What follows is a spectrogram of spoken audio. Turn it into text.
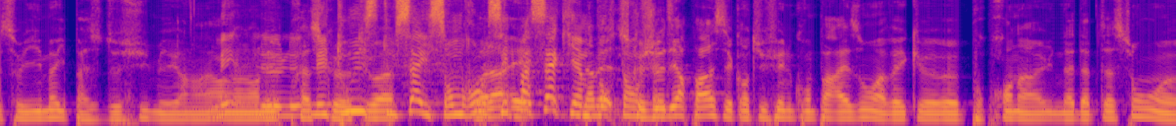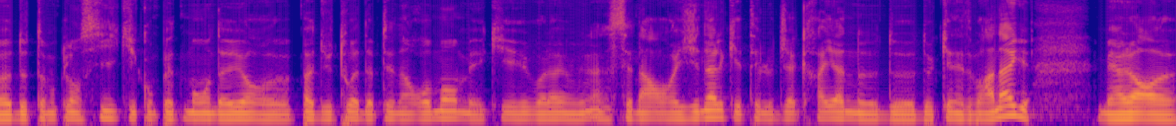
Solima il passe dessus, mais on, en- Mais on en le- est le- presque. les tu twists, vois. tout ça, ils s'en branlent. Voilà, c'est pas et- ça qui est non, important. Ce que en je veux dire par là, c'est quand tu fais une comparaison avec, euh, pour prendre un- une adaptation euh, de Tom Clancy, qui est complètement d'ailleurs euh, pas du tout adapté d'un roman, mais qui est voilà un scénar original, qui était le Jack Ryan de, de Kenneth Branagh. Mais alors.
